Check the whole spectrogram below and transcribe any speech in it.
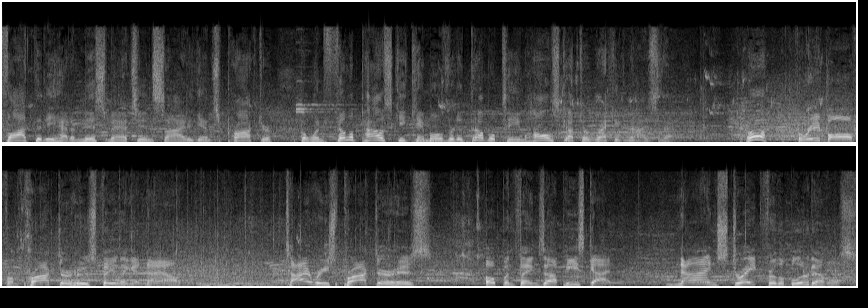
thought that he had a mismatch inside against Proctor. But when Filipowski came over to double team, Hall's got to recognize that. Oh! Three ball from Proctor, who's feeling it now. Tyrese Proctor has opened things up. He's got nine straight for the Blue Devils.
